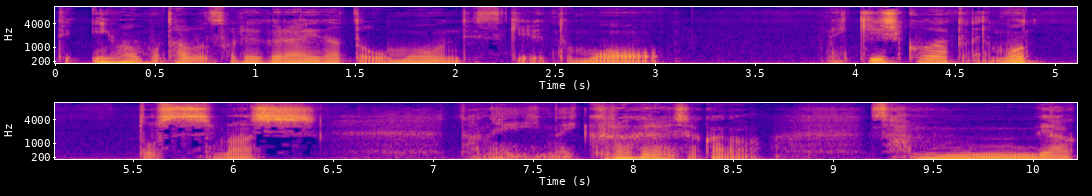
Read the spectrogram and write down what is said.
で、今も多分それぐらいだと思うんですけれども、メキシコだとね、もっとしましたね。いくらぐらいしたかな ?300、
